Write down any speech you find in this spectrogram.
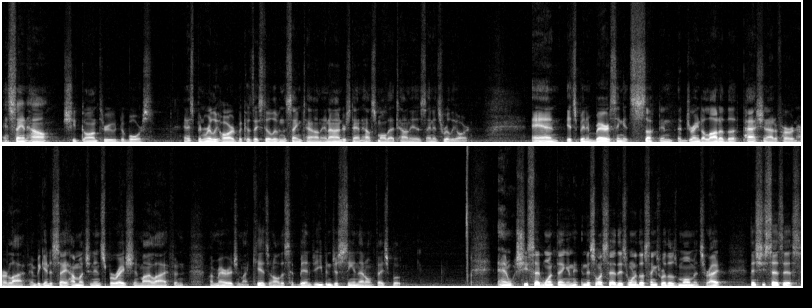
and saying how she'd gone through divorce. And it's been really hard because they still live in the same town. And I understand how small that town is, and it's really hard. And it's been embarrassing. It's sucked and uh, drained a lot of the passion out of her in her life and began to say how much an inspiration my life and my marriage and my kids and all this have been, even just seeing that on Facebook. And she said one thing, and, and this is what I said. This is one of those things where those moments, right? Then she says this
